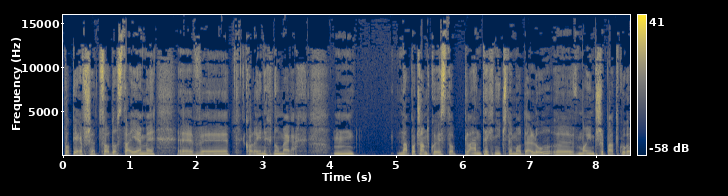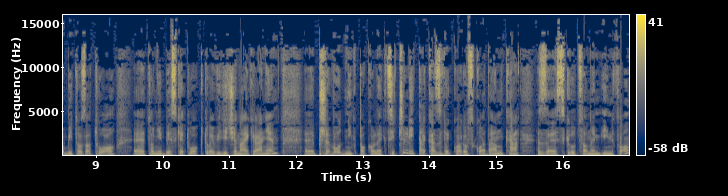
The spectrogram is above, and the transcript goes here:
Po pierwsze, co dostajemy e, w kolejnych numerach? Na początku jest to plan techniczny modelu. W moim przypadku robi to za tło, e, to niebieskie tło, które widzicie na ekranie. E, przewodnik po kolekcji, czyli taka zwykła rozkładanka ze skróconym info.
